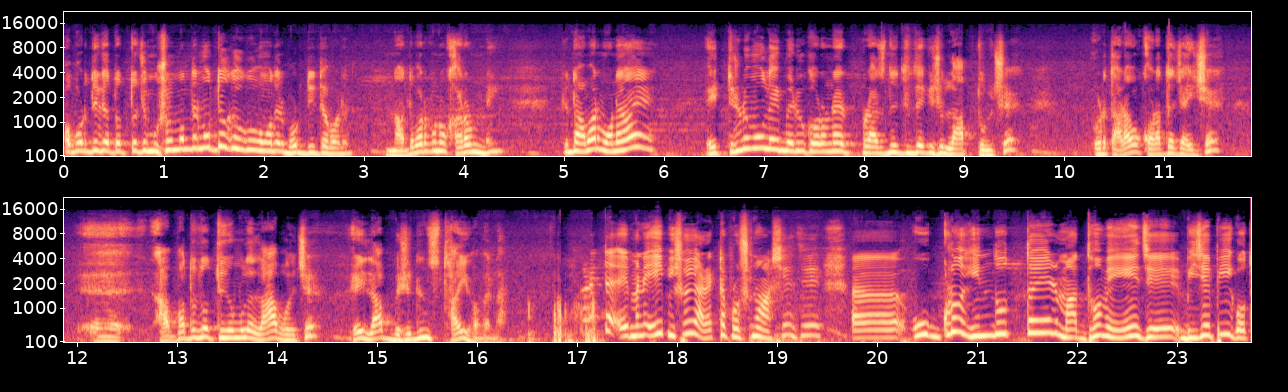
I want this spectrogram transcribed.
অপরদিকে তথ্য হচ্ছে মুসলমানদের মধ্যেও কেউ কেউ আমাদের ভোট দিতে পারে। না দেওয়ার কোনো কারণ নেই। কিন্তু আমার মনে হয় এই তৃণমূল এই মেরুকরণের রাজনীতিতে কিছু লাভ তুলছে। ওটা তারাও করাতে চাইছে। আপাতত তৃণমূলে লাভ হয়েছে। এই লাভ বেশি দিন স্থায়ী হবে না। আরেকটা মানে এই বিষয়ে আরেকটা প্রশ্ন আসে যে উগ্র হিন্দুত্বের মাধ্যমে যে বিজেপি গত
